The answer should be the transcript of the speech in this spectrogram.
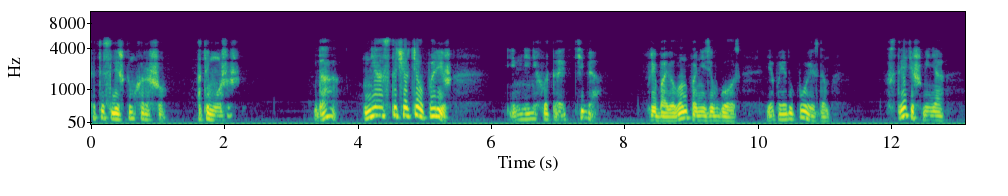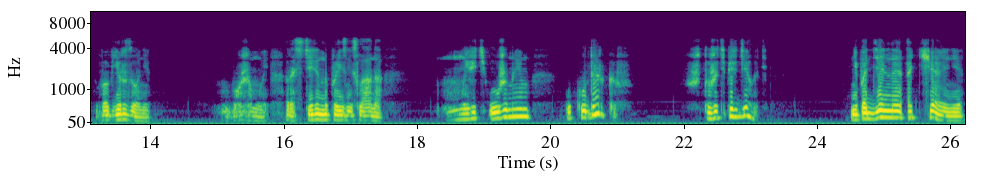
это слишком хорошо. А ты можешь?» «Да, мне осточертел Париж, и мне не хватает тебя», — прибавил он, понизив голос. «Я поеду поездом. Встретишь меня в Авьерзоне?» «Боже мой!» — растерянно произнесла она. «Мы ведь ужинаем у кудерков. Что же теперь делать?» Неподдельное отчаяние,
